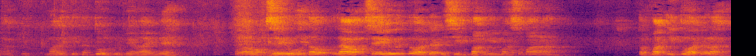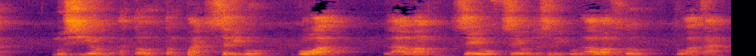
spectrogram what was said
Waduh, mari kita tur dunia lain ya. Lawang Sewu, tahu? Lawang Sewu itu ada di Simpang 5 Semarang. Tempat itu adalah museum atau tempat seribu goa. Lawang Sewu, Sewu itu seribu, Lawang itu ruangan.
